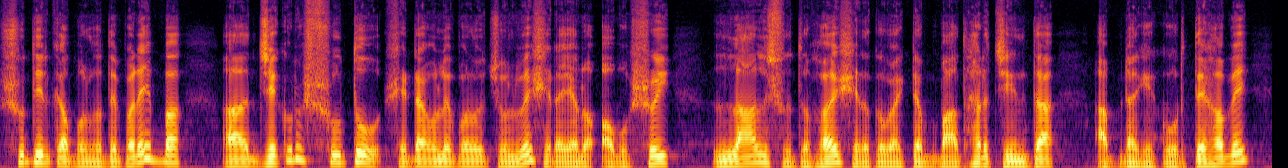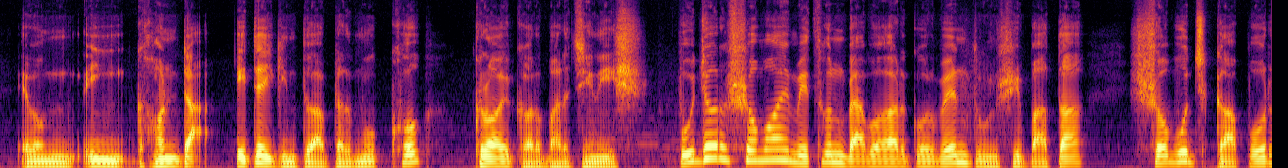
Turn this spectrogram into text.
সুতির কাপড় হতে পারে বা যে কোনো সুতো সেটা হলে পরেও চলবে, সেটা যেন অবশ্যই লাল সুতো হয়, সেরকম একটা বাধার চিন্তা আপনাকে করতে হবে এবং এই ঘণ্টা এটাই কিন্তু আপনার মুখ্য ক্রয় করবার জিনিস। পুজোর সময় মিথুন ব্যবহার করবেন তুলসী পাতা, সবুজ কাপড়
